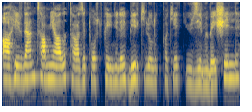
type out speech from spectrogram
Ahir'den tam yağlı taze tost peyniri 1 kiloluk paket 125.50.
